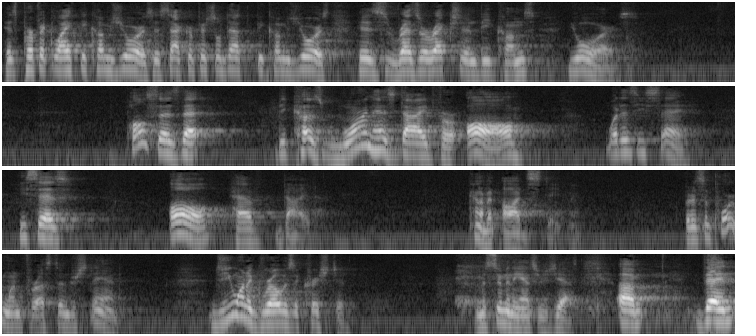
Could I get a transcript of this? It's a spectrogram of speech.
His perfect life becomes yours. His sacrificial death becomes yours. His resurrection becomes yours. Paul says that because one has died for all, what does he say? He says, all have died. Kind of an odd statement. But it's an important one for us to understand. Do you want to grow as a Christian? I'm assuming the answer is yes. Um, then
